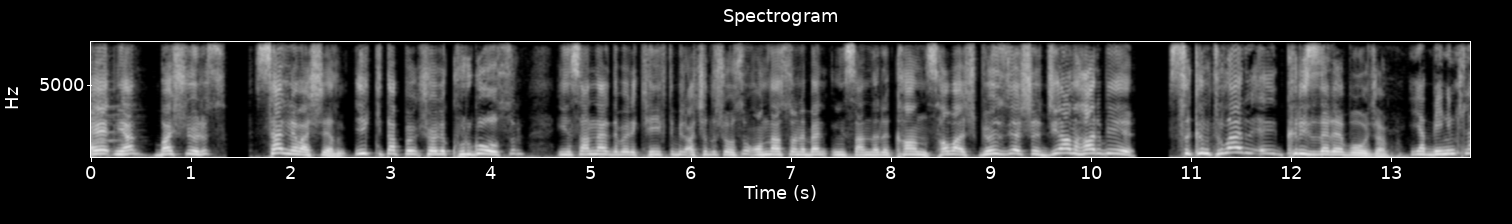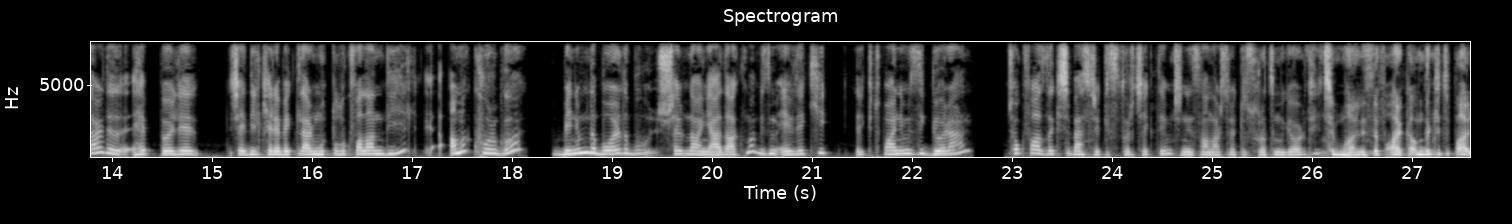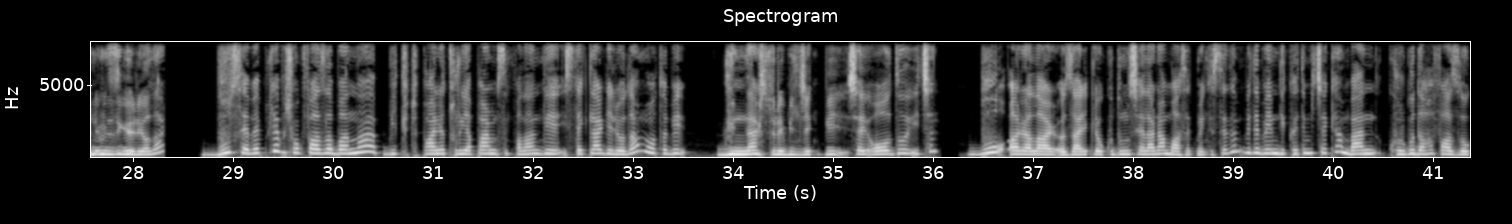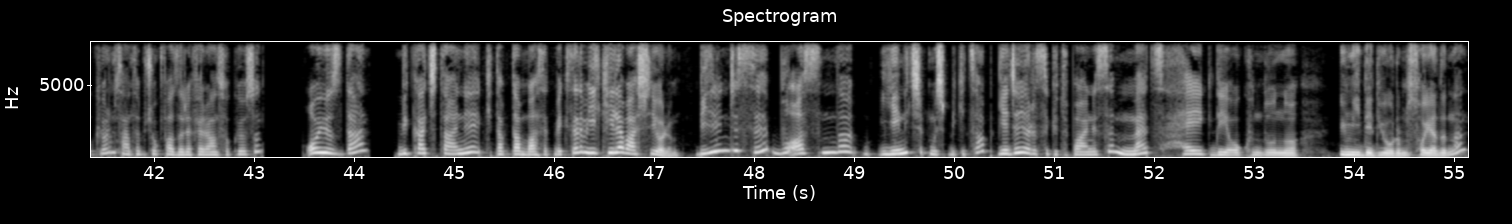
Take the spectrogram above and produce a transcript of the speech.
Evet Nihan başlıyoruz. Senle başlayalım. İlk kitap böyle şöyle kurgu olsun. İnsanlar da böyle keyifli bir açılış olsun. Ondan sonra ben insanları kan, savaş, gözyaşı, cihan harbi, sıkıntılar, e, krizlere boğacağım. Ya benimkiler de hep böyle şey değil kelebekler, mutluluk falan değil. Ama kurgu. Benim de bu arada bu şeyden geldi aklıma. Bizim evdeki e, kütüphanemizi gören çok fazla kişi ben sürekli story çektiğim için insanlar sürekli suratımı gördüğü için maalesef arkamda kütüphanemizi görüyorlar. Bu sebeple çok fazla bana bir kütüphane turu yapar mısın falan diye istekler geliyordu ama o tabii günler sürebilecek bir şey olduğu için bu aralar özellikle okuduğumuz şeylerden bahsetmek istedim. Bir de benim dikkatimi çeken ben kurgu daha fazla okuyorum. Sen tabii çok fazla referans okuyorsun. O yüzden birkaç tane kitaptan bahsetmek istedim. İlkiyle başlıyorum. Birincisi bu aslında yeni çıkmış bir kitap. Gece Yarısı Kütüphanesi Matt Haig diye okunduğunu ümit ediyorum soyadının.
